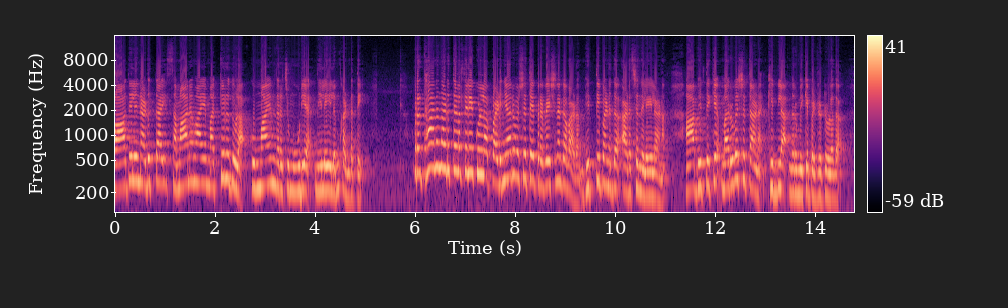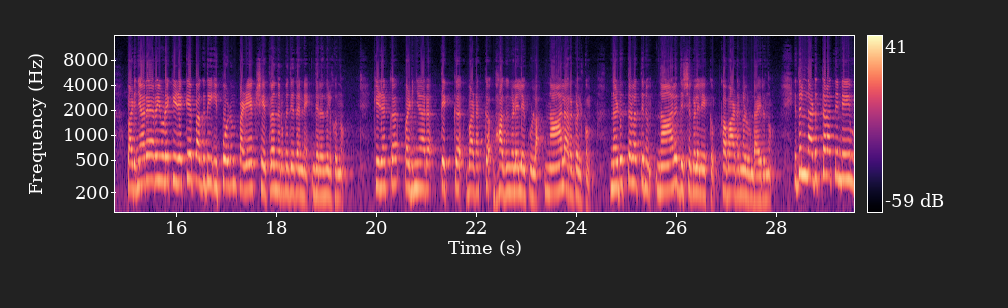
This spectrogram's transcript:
വാതിലിനടുത്തായി സമാനമായ മറ്റൊരു തുള കുമ്മായം നിറച്ചു മൂടിയ നിലയിലും കണ്ടെത്തി. പ്രധാന നടുത്തളത്തിലേക്കുള്ള പടിഞ്ഞാറ് വശത്തെ പ്രവേശന കവാടം ഭിത്തി പണിത് അടച്ച നിലയിലാണ്. ആ ഭിത്തിക്ക് മറുവശത്താണ് കിബ്ല നിർമ്മിക്കപ്പെട്ടിട്ടുള്ളത്. പടിഞ്ഞാറേ അറയുടെ കിഴക്കേ പകുതി ഇപ്പോഴും പഴയ ക്ഷേത്ര നിർമ്മിതി തന്നെ നിലനിൽക്കുന്നു. കിഴക്ക് പടിഞ്ഞാറ് തെക്ക് വടക്ക് ഭാഗങ്ങളിലേക്കുള്ള നാലറകൾക്കും നടുത്തളത്തിനും നാല് ദിശകളിലേക്കും കവാടങ്ങൾ ഉണ്ടായിരുന്നു. ഇതിൽ നടുത്തളത്തിന്റെയും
